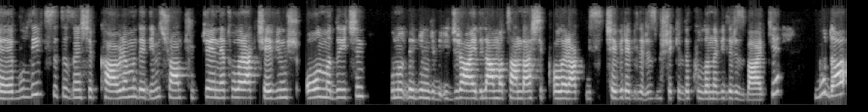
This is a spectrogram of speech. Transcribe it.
E, bu lived citizenship kavramı dediğimiz şu an Türkçe'ye net olarak çevrilmiş olmadığı için bunu dediğim gibi icra edilen vatandaşlık olarak biz çevirebiliriz. Bu şekilde kullanabiliriz belki. Bu da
